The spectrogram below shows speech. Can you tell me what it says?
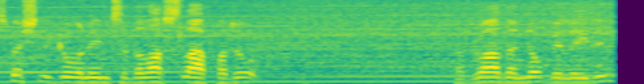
Especially going into the last lap, I don't. I'd rather not be leading.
